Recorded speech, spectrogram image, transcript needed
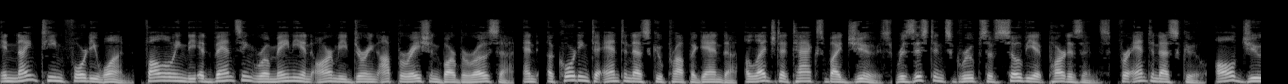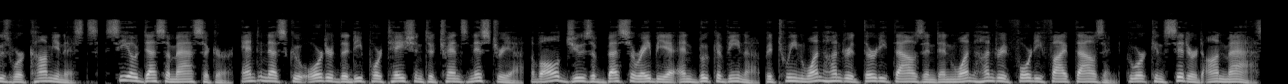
In 1941, following the advancing Romanian army during Operation Barbarossa, and, according to Antonescu propaganda, alleged attacks by Jews resistance groups of Soviet partisans, for Antonescu, all Jews were communists, see Odessa massacre, Antonescu ordered the deportation to Transnistria, of all Jews of Bessarabia and Bukovina between 130,000 and 145,000, who were considered en masse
